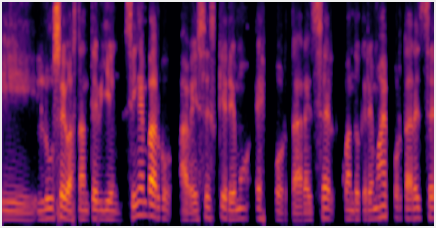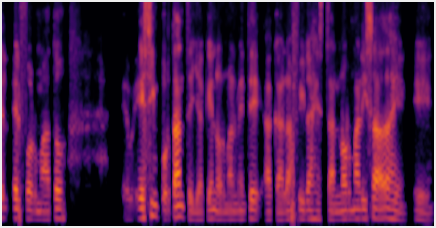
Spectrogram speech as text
y luce bastante bien. Sin embargo, a veces queremos exportar Excel. Cuando queremos exportar Excel, el formato eh, es importante, ya que normalmente acá las filas están normalizadas, en,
